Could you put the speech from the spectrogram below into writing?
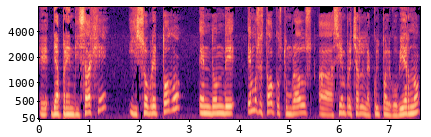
eh, de aprendizaje y sobre todo en donde hemos estado acostumbrados a siempre echarle la culpa al gobierno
